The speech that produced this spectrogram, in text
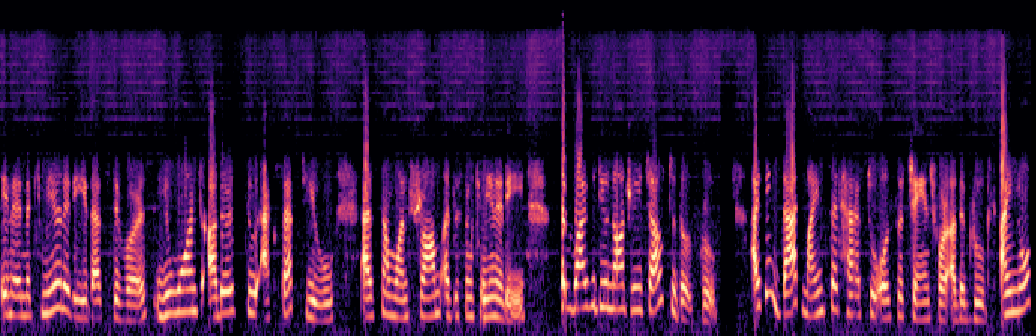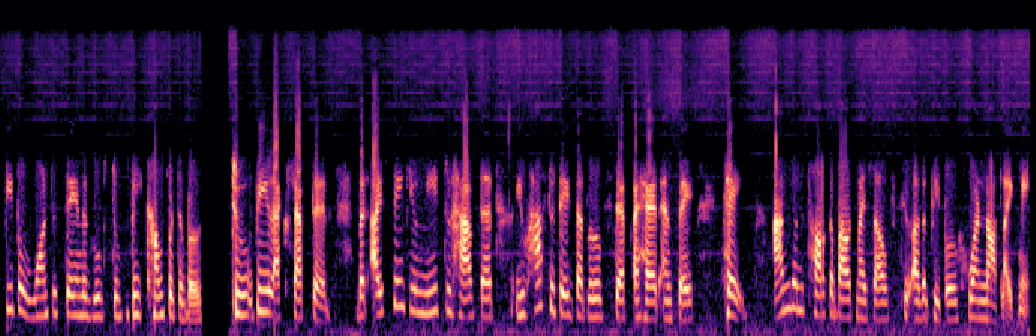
in a community that's diverse. You want others to accept you as someone from a different community, then why would you not reach out to those groups? I think that mindset has to also change for other groups. I know people want to stay in the groups to be comfortable, to feel accepted, but I think you need to have that, you have to take that little step ahead and say, hey, I'm going to talk about myself to other people who are not like me.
